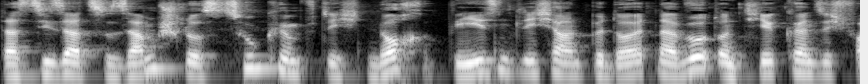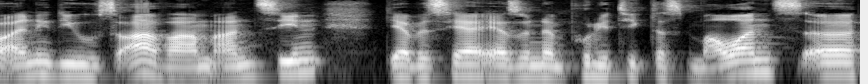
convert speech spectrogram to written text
dass dieser Zusammenschluss zukünftig noch wesentlicher und bedeutender wird. Und hier können sich vor allen Dingen die USA warm anziehen, die ja bisher eher so eine Politik des Mauerns äh,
